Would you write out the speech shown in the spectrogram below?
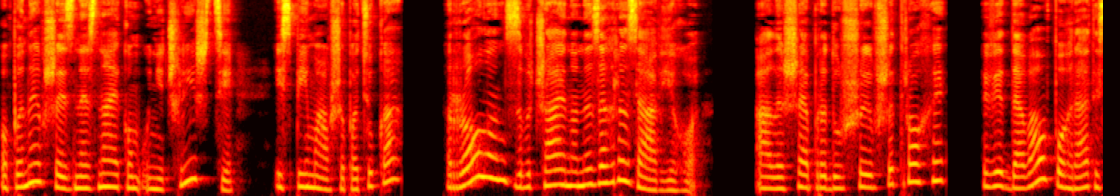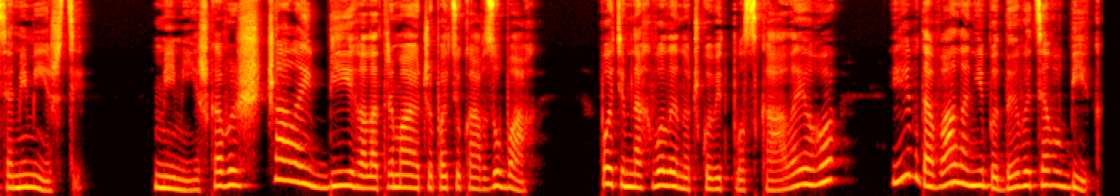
Опинившись з незнайком у нічліжці і спіймавши пацюка, Роланд, звичайно, не загризав його, а лише придушивши трохи, віддавав погратися мімішці. Мімішка вищала й бігала, тримаючи пацюка в зубах, потім на хвилиночку відпускала його і вдавала, ніби дивиться вбік,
